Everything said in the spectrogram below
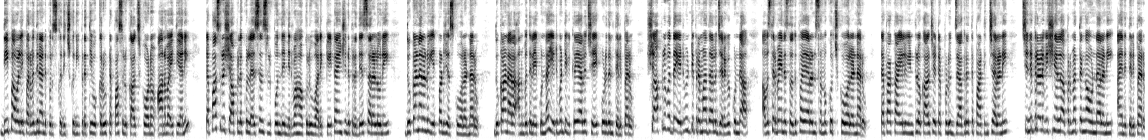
దీపావళి పర్వదినాన్ని పురస్కరించుకుని ప్రతి ఒక్కరూ టపాసులు కాల్చుకోవడం ఆనవాయితీ అని టపాసుల షాపులకు లైసెన్సులు పొందే నిర్వాహకులు వారికి కేటాయించిన ప్రదేశాలలోనే దుకాణాలను ఏర్పాటు చేసుకోవాలన్నారు. దుకాణాల అనుమతి లేకుండా ఎటువంటి విక్రయాలు చేయకూడదని తెలిపారు. షాపుల వద్ద ఎటువంటి ప్రమాదాలు జరగకుండా అవసరమైన సదుపాయాలను సమకూర్చుకోవాలన్నారు. టపాకాయలు ఇంట్లో కాల్చేటప్పుడు జాగ్రత్త పాటించాలని చిన్నపిల్లల విషయంలో అప్రమత్తంగా ఉండాలని ఆయన తెలిపారు.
